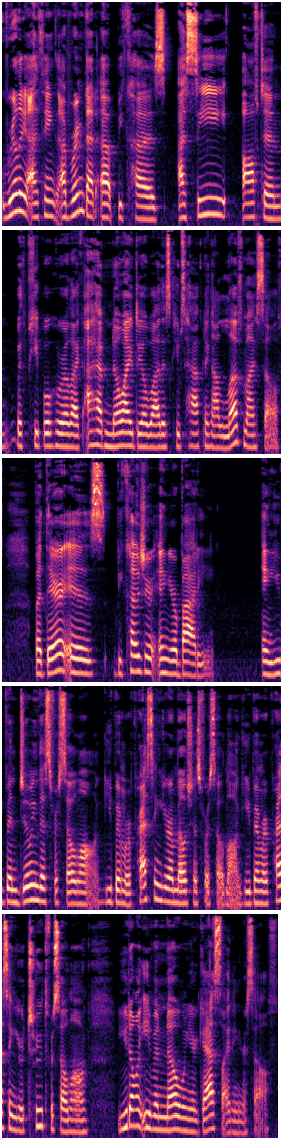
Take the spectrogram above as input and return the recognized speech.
really, I think I bring that up because I see often with people who are like, I have no idea why this keeps happening. I love myself. But there is, because you're in your body, and you've been doing this for so long, you've been repressing your emotions for so long, you've been repressing your truth for so long, you don't even know when you're gaslighting yourself.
